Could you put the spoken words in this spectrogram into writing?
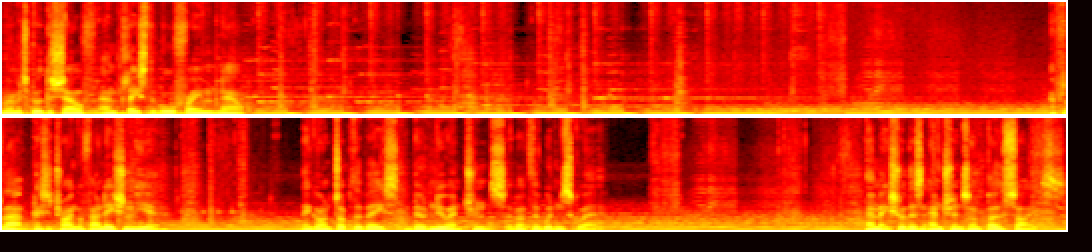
Remember to build the shelf and place the wall frame now. After that, place a triangle foundation here. Then go on top of the base and build a new entrance above the wooden square. And make sure there's an entrance on both sides.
